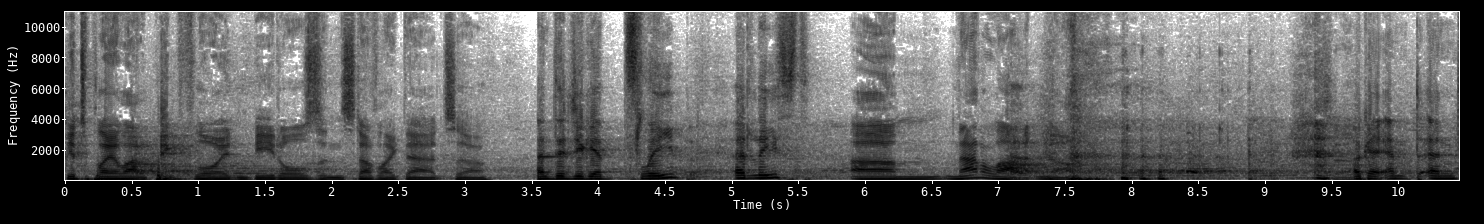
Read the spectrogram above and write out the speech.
get to play a lot of Pink Floyd and Beatles and stuff like that. So, and did you get sleep at least? um, not a lot, no. Okay, and and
